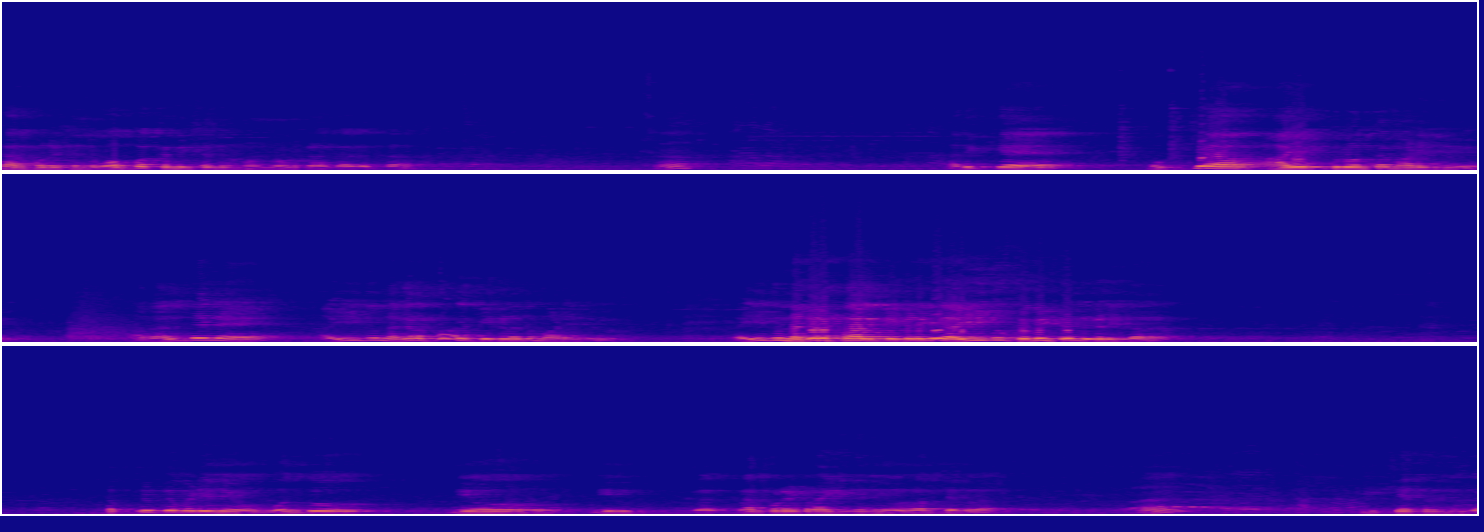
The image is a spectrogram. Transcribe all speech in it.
ಕಾರ್ಪೊರೇಷನ್, ಒಬ್ಬ ಕಮಿಷನ್ ನೋಡ್ಕೊಳಕ್ಕಾಗತ್ತಾ? ಅದಕ್ಕೆ ಮುಖ್ಯ ಆಯುಕ್ತರು ಅಂತ ಮಾಡಿದ್ದೀವಿ ಅದಲ್ಲದೆ ಐದು ನಗರ ಪಾಲಿಕೆಗಳನ್ನು ಮಾಡಿದ್ದೀವಿ ಐದು ನಗರ ಪಾಲಿಕೆಗಳಿಗೆ ಐದು ಕಮಿಷನ್ಗಳಿದ್ದಾರೆ. ತಪ್ಪು ತಿಳ್ಕೋಬೇಡಿ ನೀವು. ಒಂದು ನೀವು ನೀವು ಕಾರ್ಪೊರೇಟರ್ ಆಗಿದೆ ನೀವು, ರಾಮಚಂದ್ರ? ಈ ಕ್ಷೇತ್ರದಿಂದ.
